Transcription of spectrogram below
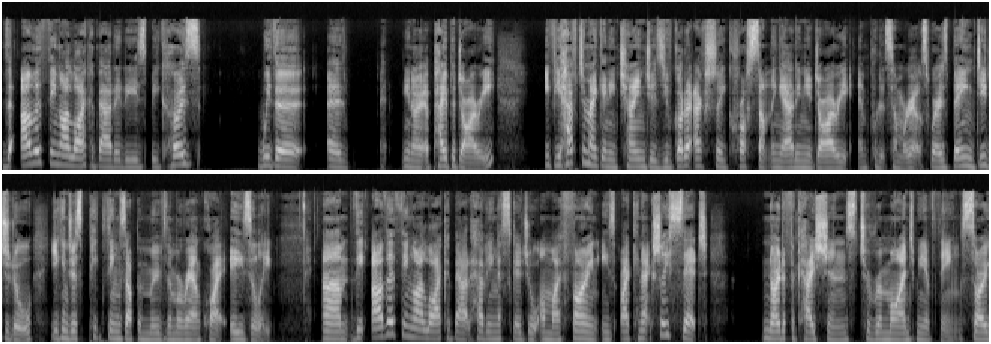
The other thing I like about it is because with a, a you know, a paper diary, if you have to make any changes, you've got to actually cross something out in your diary and put it somewhere else. Whereas being digital, you can just pick things up and move them around quite easily. Um, the other thing I like about having a schedule on my phone is I can actually set notifications to remind me of things. So,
